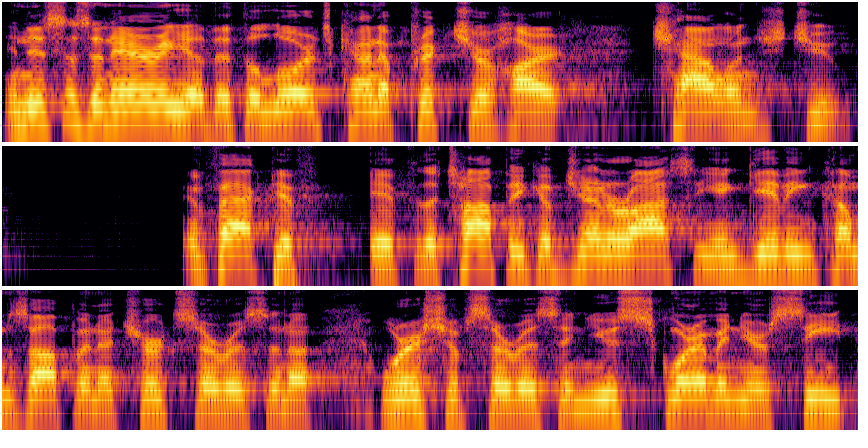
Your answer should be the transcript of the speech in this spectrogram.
And this is an area that the Lord's kind of pricked your heart, challenged you. In fact, if, if the topic of generosity and giving comes up in a church service and a worship service and you squirm in your seat,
